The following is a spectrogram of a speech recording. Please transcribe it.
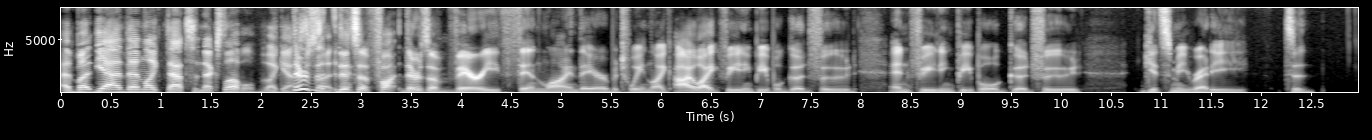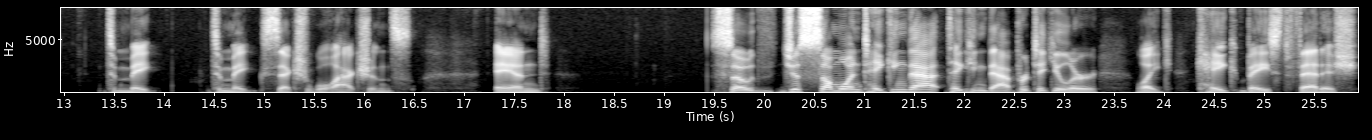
and but yeah then like that's the next level I guess There's a, But, there's a there's a very thin line there between like I like feeding people good food and feeding people good food gets me ready to to make to make sexual actions and so th- just someone taking that taking that particular like cake based fetish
